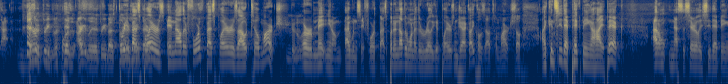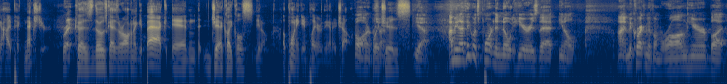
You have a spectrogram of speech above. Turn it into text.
They're- are three. arguably their three best three players. best right players, and now their fourth best player is out till March, Mm-hmm. or you know, I wouldn't say fourth best, but another one of their really good players, and Jack Eichel is out till March. So I can see that pick being a high pick. I don't necessarily see that being a high pick next year, Right. Because those guys are all going to get back, and Jack Eichel's, you know, a point a game player in the NHL, Oh, 100%. which is Yeah. I mean, I think what's important to note here is that, you know, I mean, correct me if I'm wrong here, but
